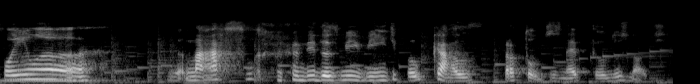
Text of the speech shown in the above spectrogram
foi uma março de 2020 foi um caos para todos, né? Todos nós.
